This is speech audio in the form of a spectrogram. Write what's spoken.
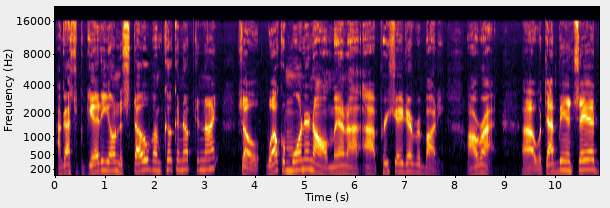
I got spaghetti on the stove I'm cooking up tonight. So, welcome one and all, man. I, I appreciate everybody. All right. Uh, with that being said,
